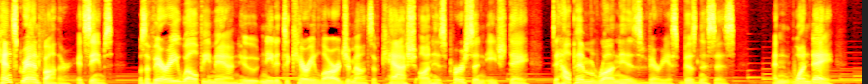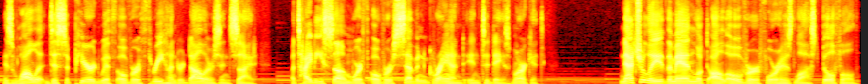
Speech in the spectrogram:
Kent's grandfather, it seems, was a very wealthy man who needed to carry large amounts of cash on his person each day to help him run his various businesses. And one day, his wallet disappeared with over $300 inside, a tidy sum worth over 7 grand in today's market. Naturally, the man looked all over for his lost billfold,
